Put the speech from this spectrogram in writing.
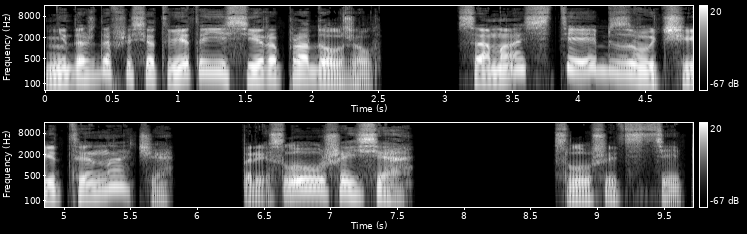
Не дождавшись ответа, Есира продолжил. «Сама степь звучит иначе. Прислушайся». Слушать степь.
